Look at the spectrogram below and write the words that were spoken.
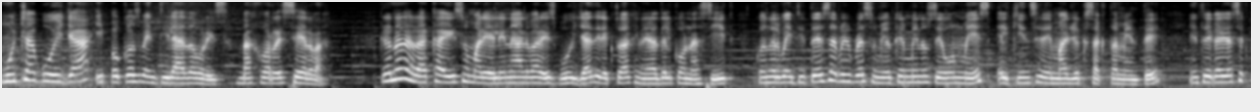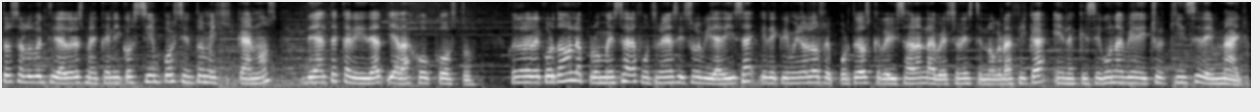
Mucha bulla y pocos ventiladores, bajo reserva. Gran alaraca hizo María Elena Álvarez Bulla, directora general del CONACIT, cuando el 23 de abril presumió que en menos de un mes, el 15 de mayo exactamente, entregaría al sector salud ventiladores mecánicos 100% mexicanos, de alta calidad y a bajo costo. Cuando le recordaron la promesa, la funcionaria se hizo olvidadiza y recriminó a los reporteros que revisaran la versión estenográfica en la que según había dicho el 15 de mayo.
